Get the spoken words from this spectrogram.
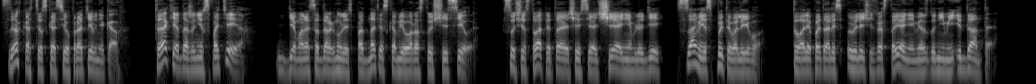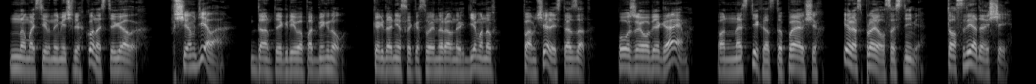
с легкостью скосив противников. Так я даже не вспотею. Демоны содрогнулись под натиском его растущей силы. Существа, питающиеся отчаянием людей, сами испытывали его. Твари пытались увеличить расстояние между ними и Данте, но массивный меч легко настигал их. «В чем дело?» Данте игриво подмигнул, когда несколько своенравных демонов помчались назад. «Уже убегаем?» Он настиг отступающих и расправился с ними. «То следующий!»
